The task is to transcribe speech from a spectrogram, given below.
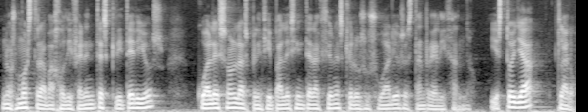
Nos muestra bajo diferentes criterios cuáles son las principales interacciones que los usuarios están realizando. Y esto ya, claro,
